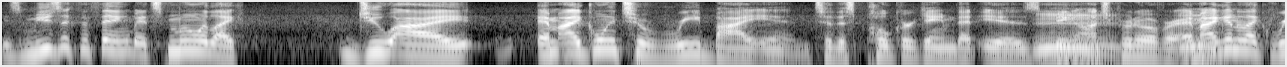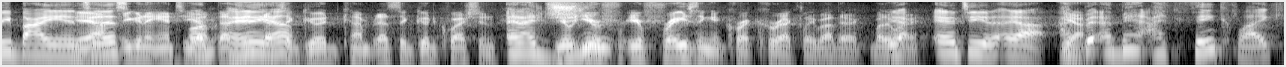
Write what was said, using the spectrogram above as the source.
is music the thing, but it's more like, do I am I going to rebuy in to this poker game that is being an mm. entrepreneur over? Am I mm. going to like rebuy into Mm. Yeah, this? you're going to ante up um, That's, a, ante that's a good. That's a good question. And I you're, you're, you're phrasing it correct correctly by there. By the yeah, way, anti yeah. I, Yeah. bet- man, I think like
